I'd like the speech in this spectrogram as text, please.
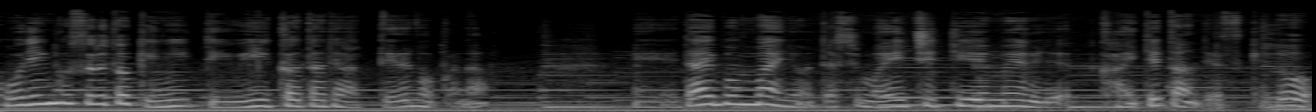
コーディングする時にっていう言い方で合ってるのかな、えー、だいぶ前に私も HTML で書いてたんですけど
